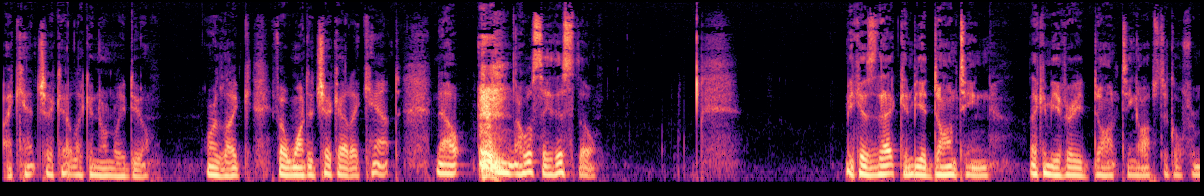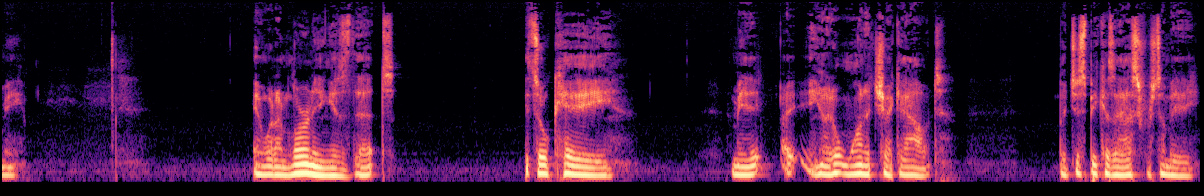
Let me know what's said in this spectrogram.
I can't check out like I normally do or like if I want to check out, I can't. Now, I will say this though, because that can be a daunting, that can be a very daunting obstacle for me. And what I'm learning is that it's okay. I mean, I, you know, I don't want to check out, but just because I ask for somebody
